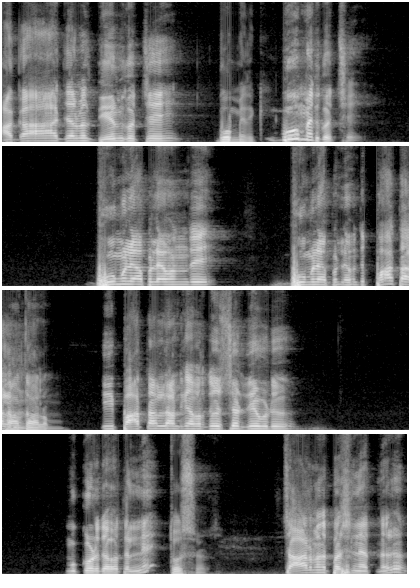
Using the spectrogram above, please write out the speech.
అగాజలములు దేనికి వచ్చాయి? భూమి మీదకి. భూమి మీదకి వచ్చాయి. భూమి లోపల ఏముంది భూమి లోపల ఏముంది పాతాళం. పాతాళం. ఈ పాతాళానికి ఎవరు దోచాడు దేవుడు? ముక్కోడి దేవతల్ని? తోస్తాడు చాలా మంది ప్రశ్నలు వేస్తున్నారు.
